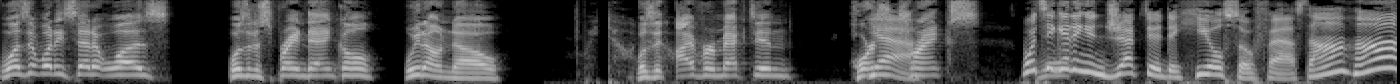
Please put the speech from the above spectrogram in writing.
was it what he said it was? Was it a sprained ankle? We don't know. We don't. Was it ivermectin? Horse Yeah. tranks? What's he getting injected to heal so fast, huh? Huh?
